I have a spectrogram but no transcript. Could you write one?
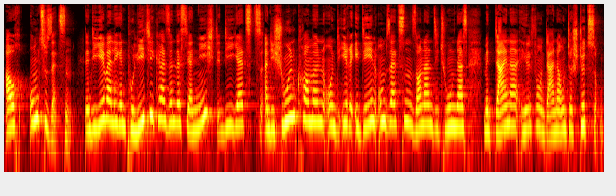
auch umzusetzen. Denn die jeweiligen Politiker sind es ja nicht, die jetzt an die Schulen kommen und ihre Ideen umsetzen, sondern sie tun das mit deiner Hilfe und deiner Unterstützung.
